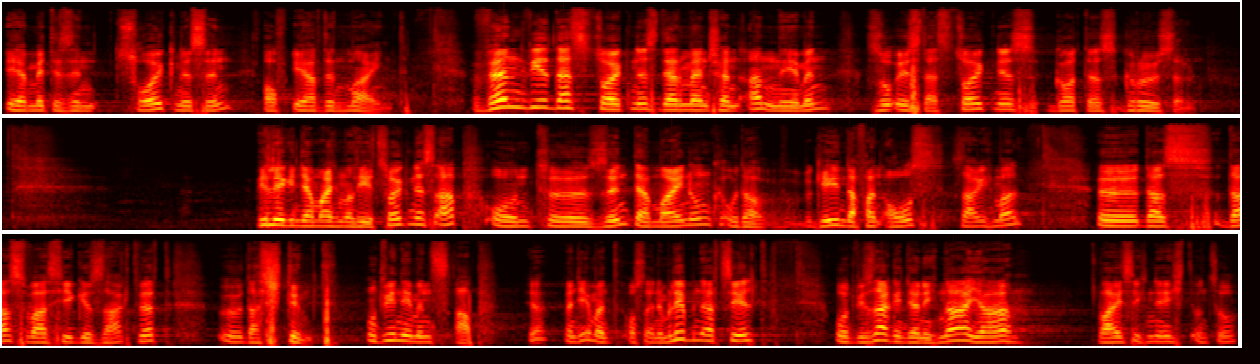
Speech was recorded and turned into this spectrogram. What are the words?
er mit diesen Zeugnissen auf Erden meint. Wenn wir das Zeugnis der Menschen annehmen, so ist das Zeugnis Gottes größer. Wir legen ja manchmal hier Zeugnis ab und äh, sind der Meinung oder gehen davon aus, sage ich mal, äh, dass das, was hier gesagt wird, das stimmt. Und wir nehmen es ab. Ja? Wenn jemand aus seinem Leben erzählt und wir sagen ja nicht, na ja, weiß ich nicht und so,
